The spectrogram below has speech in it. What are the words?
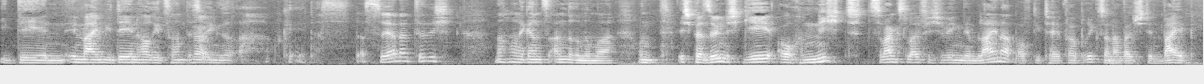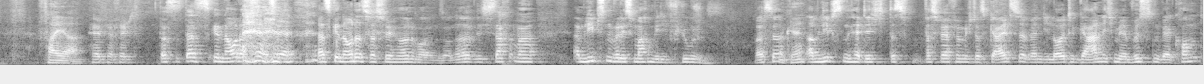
Ideen, in meinem Ideenhorizont, deswegen so, ah, okay, das, das wäre natürlich nochmal eine ganz andere Nummer. Und ich persönlich gehe auch nicht zwangsläufig wegen dem Line-Up auf die Tape-Fabrik, sondern weil ich den Vibe feier. Hey, perfekt. Das ist, das ist, genau, das, was wir, das ist genau das, was wir hören wollen. So, ne? Ich sag immer, am liebsten würde ich es machen wie die Fusion. Weißt du? Okay. Am liebsten hätte ich, das, was wäre für mich das Geilste, wenn die Leute gar nicht mehr wüssten, wer kommt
